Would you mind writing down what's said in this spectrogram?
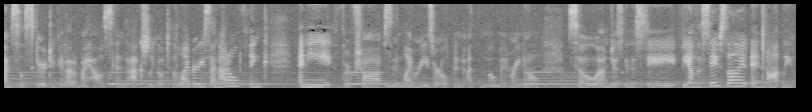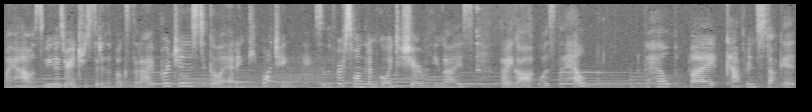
I'm still scared to get out of my house and actually go to the libraries and I don't think any thrift shops and libraries are open at the moment right now so I'm just gonna stay be on the safe side and not leave my house. If you guys are interested in the books that I purchased go ahead and keep watching. So the first one that I'm going to share with you guys that I got was The Help Help by Kathryn Stockett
